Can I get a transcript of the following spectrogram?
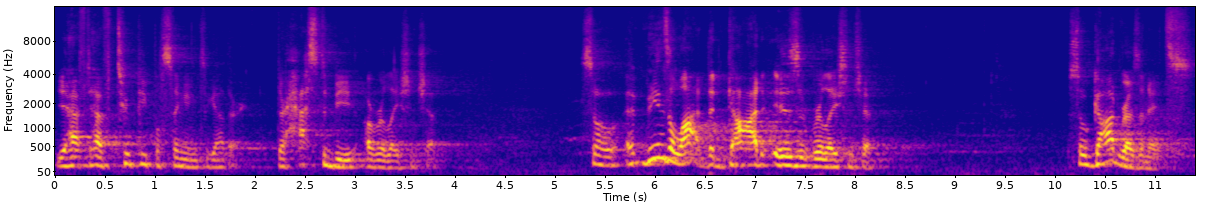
you have to have two people singing together. There has to be a relationship. So it means a lot that God is a relationship. So God resonates,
